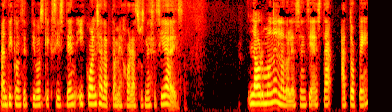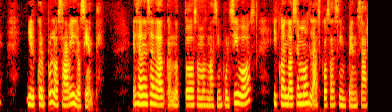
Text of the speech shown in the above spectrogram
anticonceptivos que existen y cuál se adapta mejor a sus necesidades. La hormona en la adolescencia está a tope y el cuerpo lo sabe y lo siente. Es en esa edad cuando todos somos más impulsivos y cuando hacemos las cosas sin pensar.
